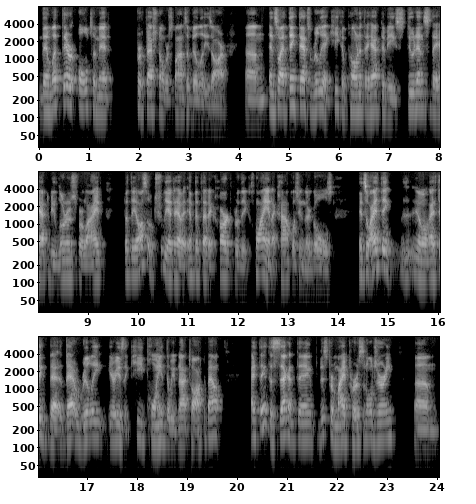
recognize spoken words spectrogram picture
than what their ultimate professional responsibilities are. Um, and so I think that's really a key component. They have to be students, they have to be learners for life, but they also truly have to have an empathetic heart for the client accomplishing their goals. And so I think, you know, I think that that really Gary is a key point that we've not talked about. I think the second thing, just for my personal journey, um,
